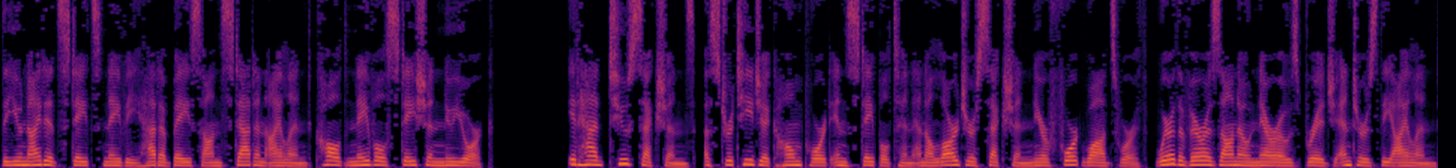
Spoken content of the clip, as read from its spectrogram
the United States Navy had a base on Staten Island called Naval Station New York. It had two sections, a strategic homeport in Stapleton and a larger section near Fort Wadsworth, where the Verrazano Narrows Bridge enters the island.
